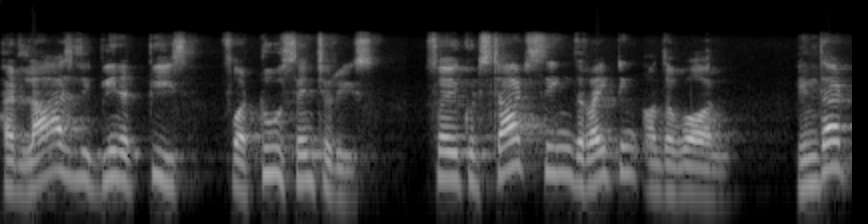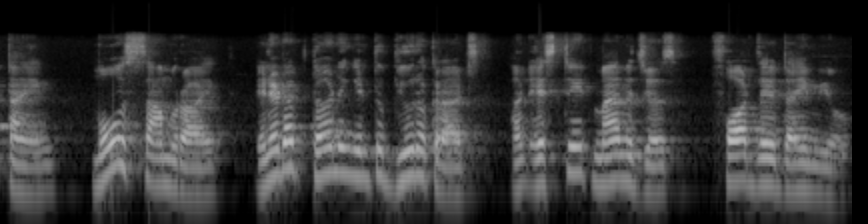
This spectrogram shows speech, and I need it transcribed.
had largely been at peace for two centuries, so you could start seeing the writing on the wall. In that time, most samurai ended up turning into bureaucrats and estate managers for their daimyo.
